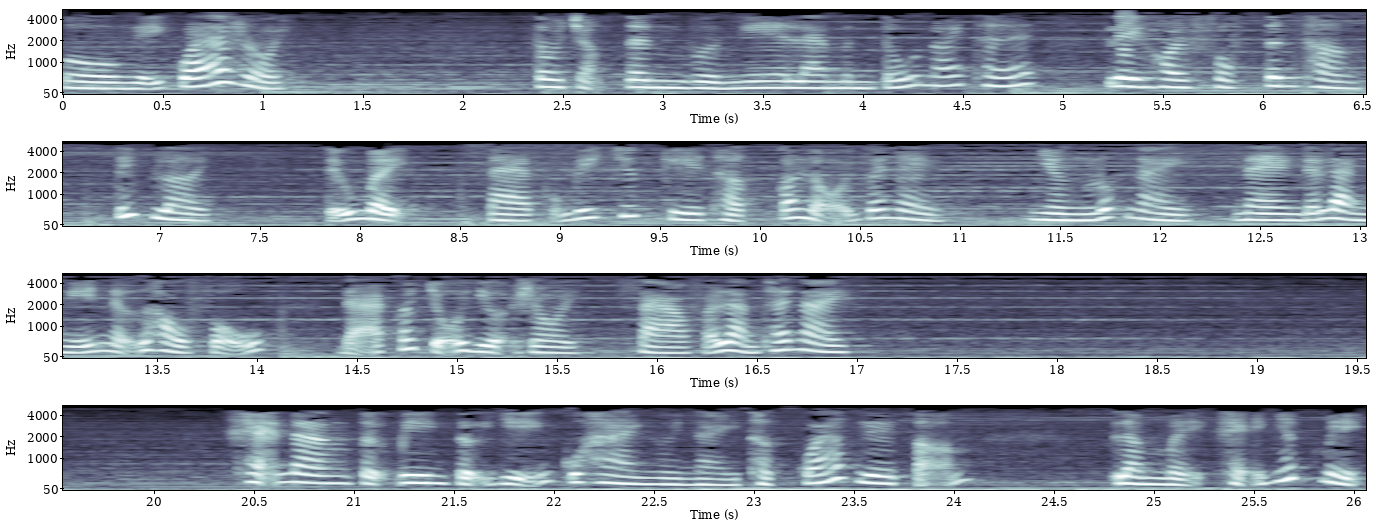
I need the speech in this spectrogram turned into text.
cô nghĩ quá rồi. Tô Trọng Tinh vừa nghe La Minh Tú nói thế, liền hồi phục tinh thần, tiếp lời. Tiểu Mị, ta cũng biết trước kia thật có lỗi với nàng, nhưng lúc này nàng đã là nghĩa nữ hầu phủ, đã có chỗ dựa rồi, sao phải làm thế này? Khả năng tự biên tự diễn của hai người này thật quá ghê tởm. Lâm Mị khẽ nhếch miệng,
